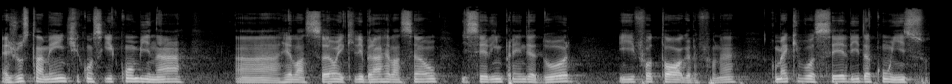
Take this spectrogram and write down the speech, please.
é justamente conseguir combinar a relação, equilibrar a relação de ser empreendedor e fotógrafo, né? Como é que você lida com isso?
